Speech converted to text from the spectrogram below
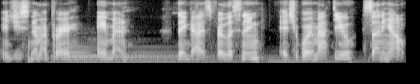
In Jesus' name I pray. Amen. Thank you guys for listening. It's your boy Matthew signing out.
